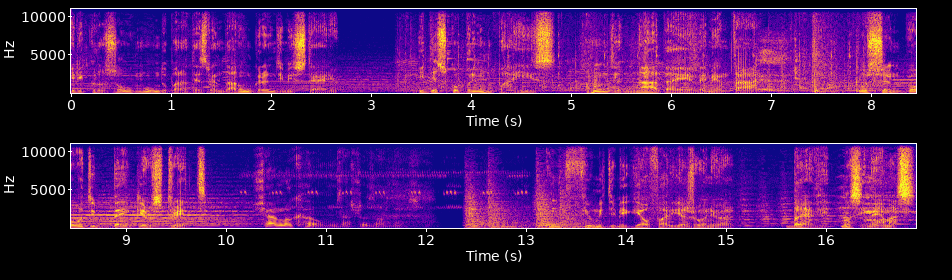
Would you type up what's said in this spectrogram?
Ele cruzou o mundo para desvendar um grande mistério e descobriu um país onde nada é elementar. O Xangô de Baker Street. Sherlock Holmes, às suas ordens. Um filme de Miguel Faria Jr. Breve nos cinemas.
